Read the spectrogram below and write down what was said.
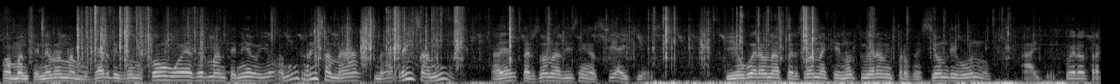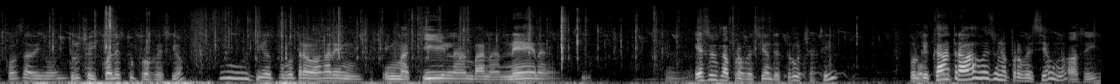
para mantener a una mujer, dijo uno, ¿cómo voy a ser mantenido yo? A mí risa me da, me da risa a mí. A veces personas dicen así, ay Dios, que yo fuera una persona que no tuviera mi profesión, dijo uno. Ay, Dios, fuera otra cosa, dijo uno. Trucha, ¿y cuál es tu profesión? Uy, Dios, puedo trabajar en, en maquila, en bananera, Esa es la profesión de trucha. ¿sí? Porque cada trabajo es una profesión, ¿no? Ah, sí.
